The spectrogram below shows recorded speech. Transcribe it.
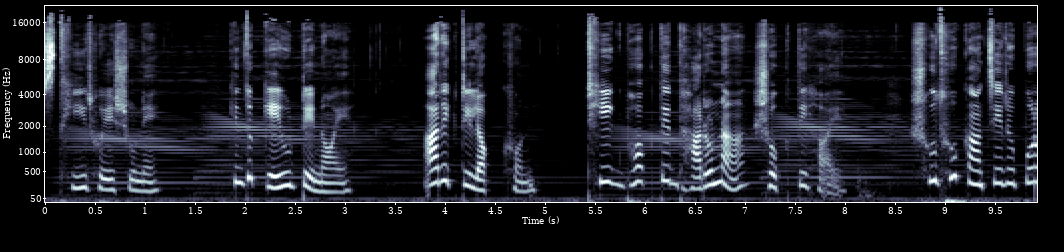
স্থির হয়ে শুনে। কিন্তু কেউটে নয়। আরেকটি লক্ষণ, ঠিক ভক্তের ধারণা শক্তি হয়। শুধু কাঁচের উপর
